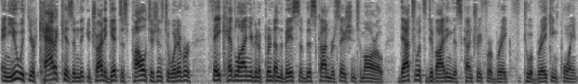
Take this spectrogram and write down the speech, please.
And you, with your catechism that you try to get to politicians to whatever fake headline you're going to print on the basis of this conversation tomorrow, that's what's dividing this country for a break, to a breaking point.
